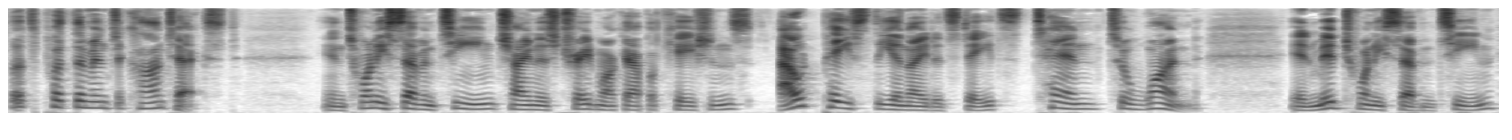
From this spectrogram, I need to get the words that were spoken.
let's put them into context. In 2017, China's trademark applications outpaced the United States 10 to 1. In mid 2017,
